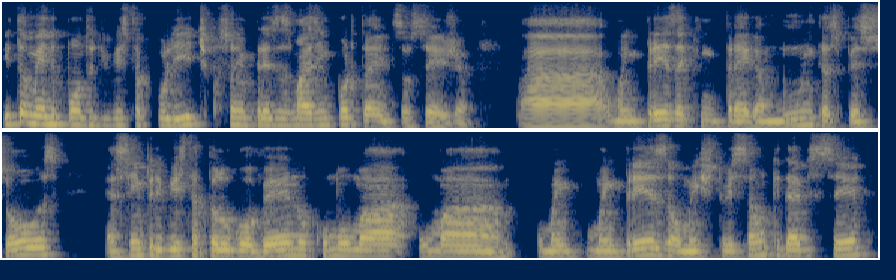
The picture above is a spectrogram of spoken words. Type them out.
E também, do ponto de vista político, são empresas mais importantes, ou seja, uh, uma empresa que emprega muitas pessoas é sempre vista pelo governo como uma, uma, uma, uma empresa, uma instituição que deve ser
